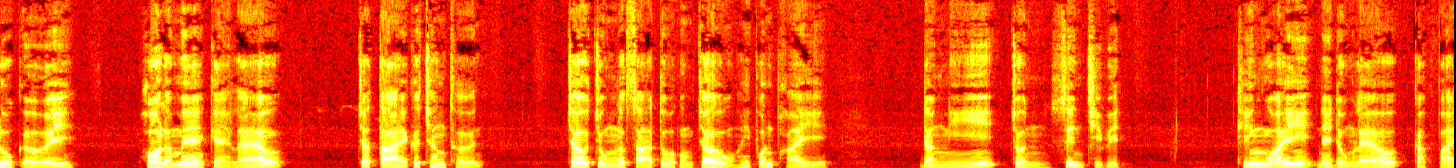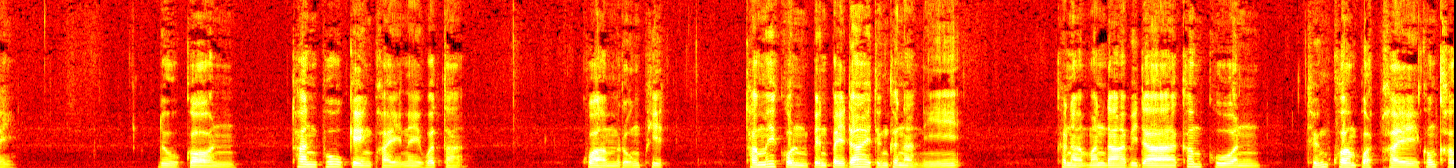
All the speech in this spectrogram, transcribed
ลูกเอ๋ย พ่อและแม่แก่แล้ว จะตายก็ช่างเถิด เจ้าจงรักษาตัวของเจ้าให้พ้นภัย ดังนี้จนสิ้นชีวิต ทิ้งไว้ในดงแล้วกลับไป ดูก่อนท่านผู้เก่งภัยในวัฏฏะความหลงผิดทำให้คนเป็นไปได้ถึงขนาดนี้ ขณะมันดาบิดาข้ามควรถึงความปลอดภัยของเขา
